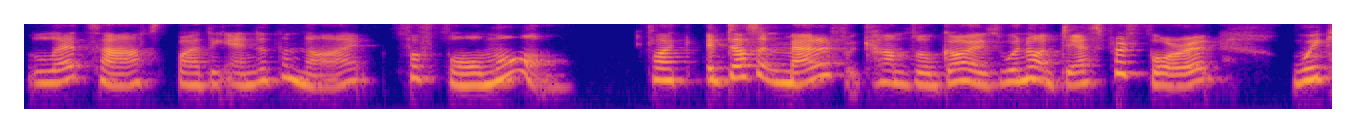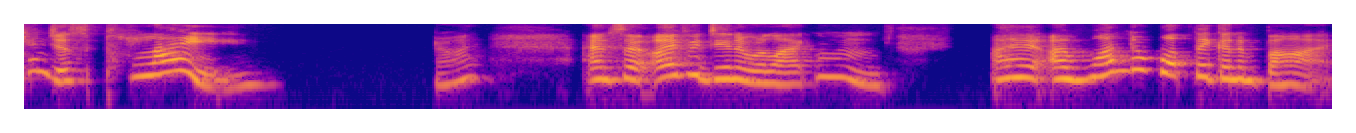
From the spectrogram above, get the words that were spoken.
let's ask by the end of the night for four more. Like, it doesn't matter if it comes or goes. We're not desperate for it. We can just play, right? And so over dinner, we're like, hmm, I, I wonder what they're going to buy.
